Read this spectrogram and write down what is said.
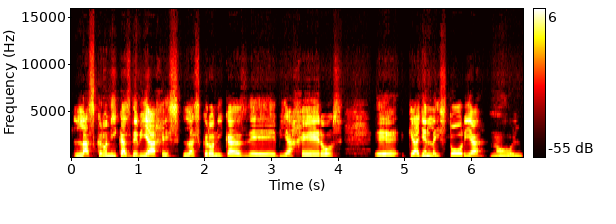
las crónicas de viajes, las crónicas de viajeros, eh, que hay en la historia, ¿no? El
